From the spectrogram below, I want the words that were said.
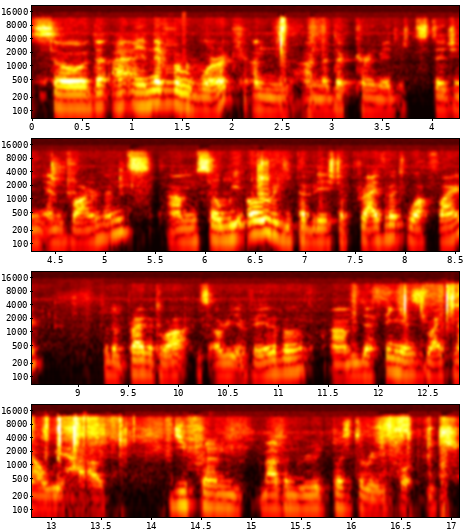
So I, I, never work on, on the Docker image staging environment. Um, so we already published a private war file. So the private war is already available. Um, the thing is right now we have different Maven repositories for each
